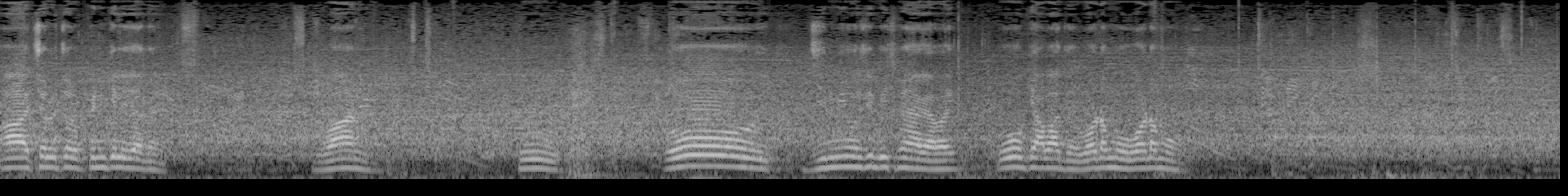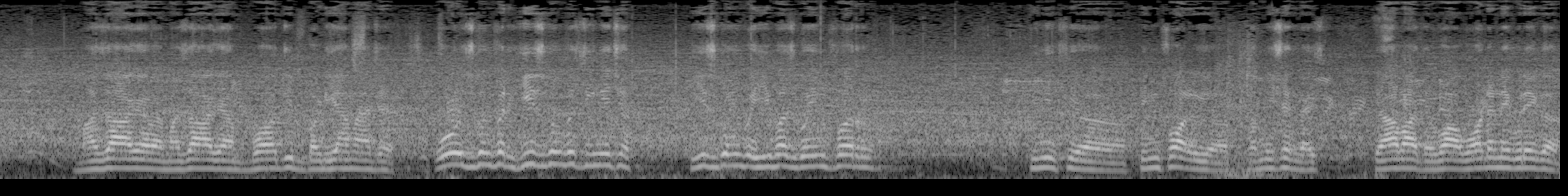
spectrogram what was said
हाँ चलो चलो पिन के लिए जाते हैं। वन टू ओ जिमी उसी बीच में आ गया भाई। ओ, क्या बात है वॉटमो वॉटमो मज़ा आ गया भाई, मज़ा आ गया। बहुत ही बढ़िया मैच है। ओ is going for he is going for signature he is going for he was going for pin for permission guys क्या बात है? वाह व्हाट एन ब्रेकर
